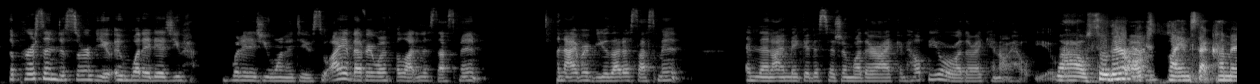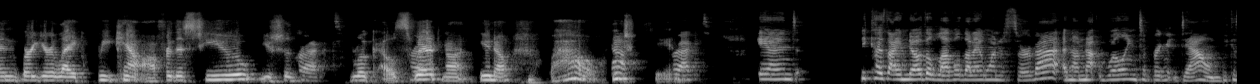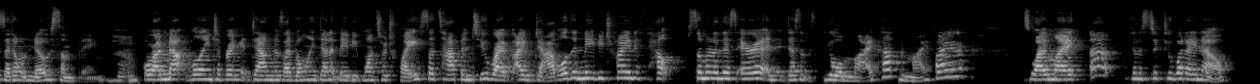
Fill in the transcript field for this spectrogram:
the person to serve you and what it is you what it is you want to do. So I have everyone fill out an assessment, and I review that assessment and then I make a decision whether I can help you or whether I cannot help you. Wow. So there are clients that come in where you're like, we can't offer this to you. You should correct look elsewhere. Correct. Not, you know, wow. Yeah, correct. And because I know the level that I want to serve at, and I'm not willing to bring it down because I don't know something, mm-hmm. or I'm not willing to bring it down because I've only done it maybe once or twice. That's happened too, where I've, I've dabbled in maybe trying to help someone in this area and it doesn't fuel my cup and my fire. So I'm like, ah, I'm going to stick to what I know.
